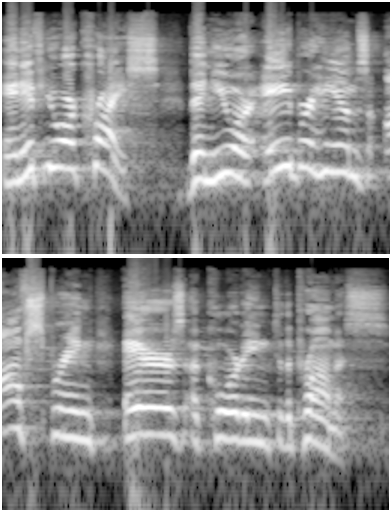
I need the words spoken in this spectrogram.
And if you are Christ, then you are Abraham's offspring, heirs according to the promise.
